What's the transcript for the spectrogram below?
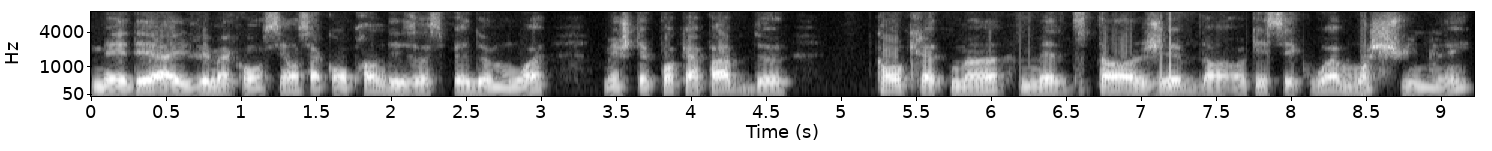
m'aidaient à élever ma conscience, à comprendre des aspects de moi, mais je n'étais pas capable de concrètement mettre du tangible dans OK, c'est quoi? Moi, je suis né,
